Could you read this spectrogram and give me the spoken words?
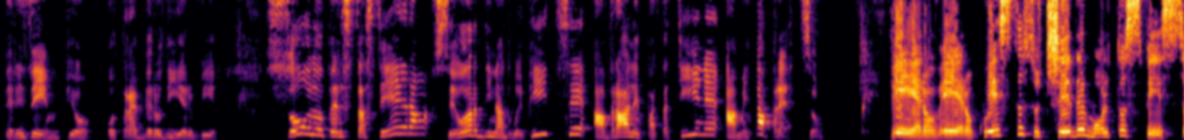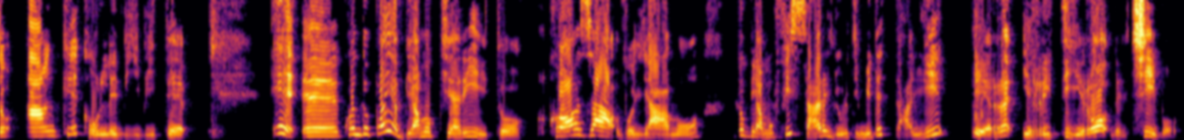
Per esempio, potrebbero dirvi: Solo per stasera, se ordina due pizze, avrà le patatine a metà prezzo. Vero, vero, questo succede molto spesso anche con le bibite. E eh, quando poi abbiamo chiarito cosa vogliamo, dobbiamo fissare gli ultimi dettagli per il ritiro del cibo.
